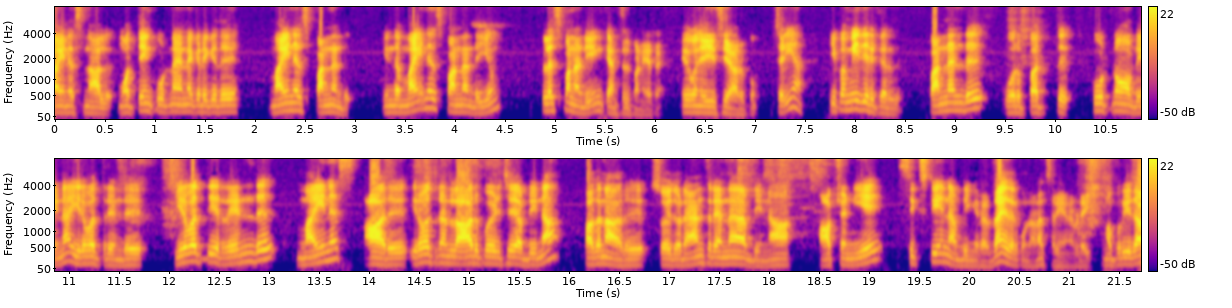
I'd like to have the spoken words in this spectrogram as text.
மைனஸ் நாலு. மொத்தையும் கூட்டினா என்ன கிடைக்குது? மைனஸ் பன்னெண்டு. இந்த மைனஸ் பன்னெண்டையும் ப்ளஸ் பன்னெண்டையும் கேன்சல் பண்ணிடுறேன். இது கொஞ்சம் ஈஸியாக இருக்கும். சரியா? இப்போ மீதி இருக்கிறது. பன்னெண்டு ஒரு பத்து. கூட்டினோம் அப்படின்னா இருபத்தி ரெண்டு இருபத்தி ரெண்டு மைனஸ் ஆறு. இருபத்தி ரெண்டில் ஆறு போயிடுச்சு அப்படின்னா பதினாறு. ஸோ இதோட ஆன்சர் என்ன அப்படின்னா ஆப்ஷன் ஏ சிக்ஸ்டீன் அப்படிங்கிறது தான் இதற்கு உண்டான சரியான விடை. நம்ம புரியுதா?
